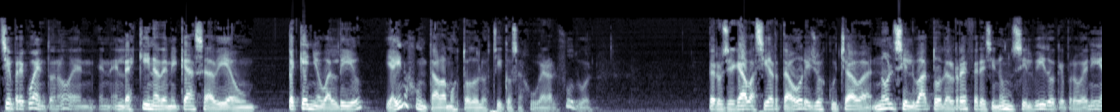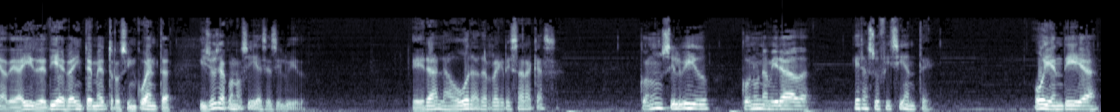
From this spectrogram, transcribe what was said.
Siempre cuento, ¿no? En, en la esquina de mi casa había un pequeño baldío y ahí nos juntábamos todos los chicos a jugar al fútbol pero llegaba cierta hora y yo escuchaba no el silbato del réfere, sino un silbido que provenía de ahí, de 10, 20 metros, 50, y yo ya conocía ese silbido. Era la hora de regresar a casa. Con un silbido, con una mirada, era suficiente. Hoy en día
